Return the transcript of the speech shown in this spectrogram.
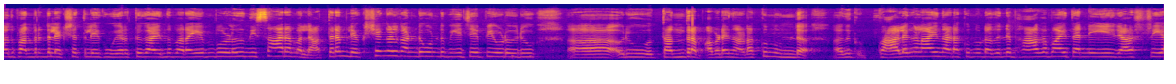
അത് പന്ത്രണ്ട് ലക്ഷത്തിലേക്ക് ഉയർത്തുക എന്ന് പറയുമ്പോൾ അത് നിസ്സാരമല്ല. അത്തരം ലക്ഷ്യങ്ങൾ കണ്ടുകൊണ്ട് ബി ജെ പിയുടെ ഒരു ഒരു തന്ത്രം അവിടെ നടക്കുന്നുണ്ട്. അത് കാലങ്ങളായി നടക്കുന്നുണ്ട്. അതിന്റെ ഭാഗമായി തന്നെ ഈ രാഷ്ട്രീയ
